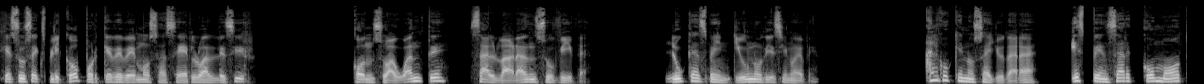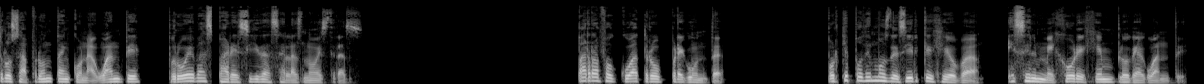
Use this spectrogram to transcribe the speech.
Jesús explicó por qué debemos hacerlo al decir, con su aguante salvarán su vida. Lucas 21:19. Algo que nos ayudará es pensar cómo otros afrontan con aguante pruebas parecidas a las nuestras. Párrafo 4 pregunta. ¿Por qué podemos decir que Jehová es el mejor ejemplo de aguante?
